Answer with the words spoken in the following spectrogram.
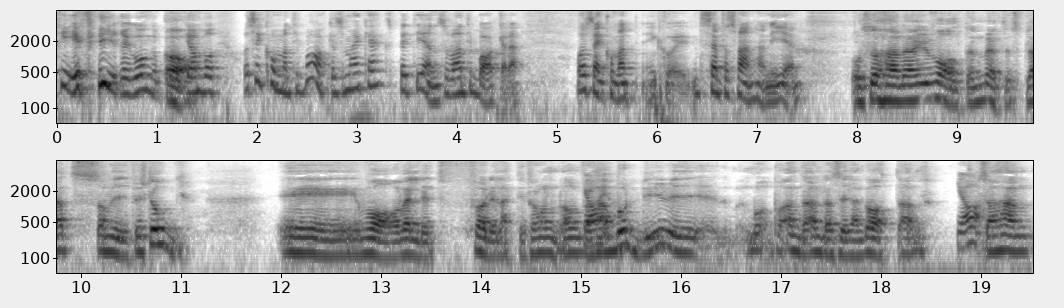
tre, fyra gånger. Han bort. Och sen kom han tillbaka som han kaxpett igen så var han tillbaka där. Och sen, kom han, sen försvann han igen. Och så hade han ju valt en mötesplats som vi förstod eh, var väldigt fördelaktig för honom. För Ja, ja. han bodde ju i, på andra, andra sidan gatan. Ja. Så han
